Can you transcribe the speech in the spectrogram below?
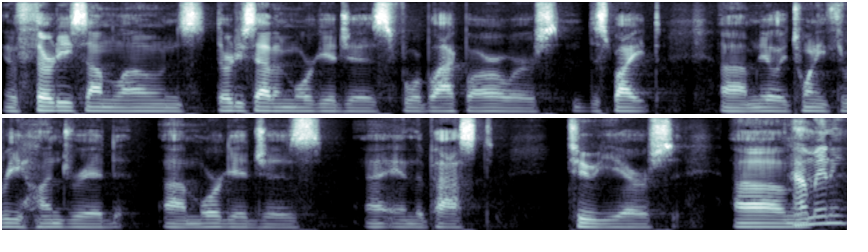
you know, thirty some loans, thirty seven mortgages for black borrowers, despite um, nearly twenty three hundred uh, mortgages uh, in the past two years. Um, How many?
